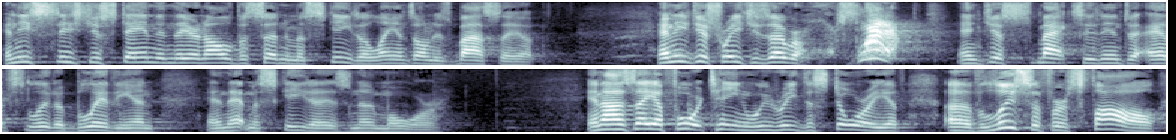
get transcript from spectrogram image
and he's, he's just standing there, and all of a sudden a mosquito lands on his bicep. And he just reaches over, slap, and just smacks it into absolute oblivion, and that mosquito is no more. In Isaiah 14, we read the story of, of Lucifer's fall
